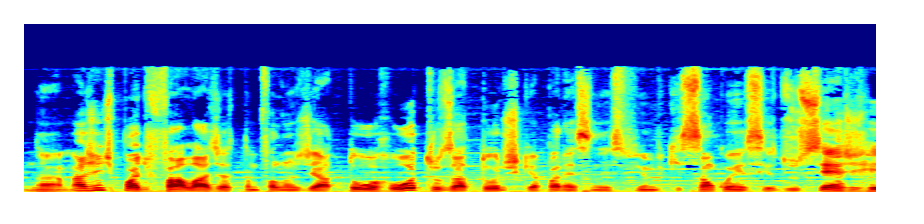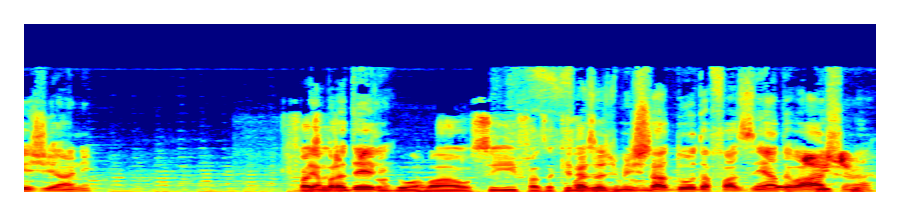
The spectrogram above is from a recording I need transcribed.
Não, a gente pode falar, já estamos falando de ator, outros atores que aparecem nesse filme que são conhecidos. O Sérgio Reggiani. Lembra dele? Lá, sim, faz aquele faz administrador da fazenda, eu acho, né?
